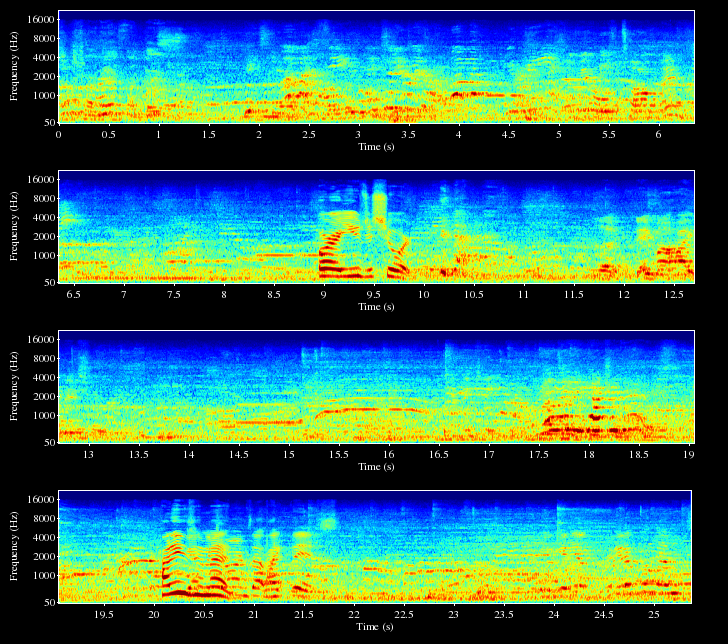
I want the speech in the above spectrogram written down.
She's trying to act like they are. Or are you just short? Look, they my height, they short. I'm not taking a picture of them. How do you zoom in? Arms out like this. Up, get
